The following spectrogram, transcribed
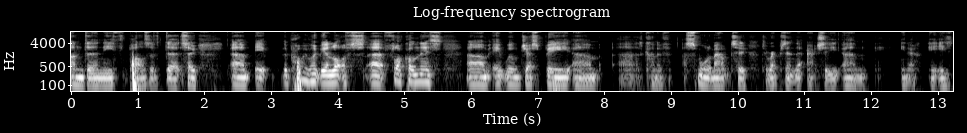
underneath piles of dirt. So um, it there probably won't be a lot of uh, flock on this. Um, it will just be um, uh, kind of a small amount to to represent that actually um, you know it is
